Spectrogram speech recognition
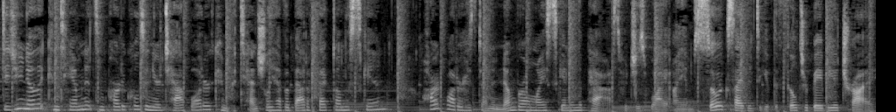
Did you know that contaminants and particles in your tap water can potentially have a bad effect on the skin? Hard water has done a number on my skin in the past, which is why I am so excited to give the Filter Baby a try.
